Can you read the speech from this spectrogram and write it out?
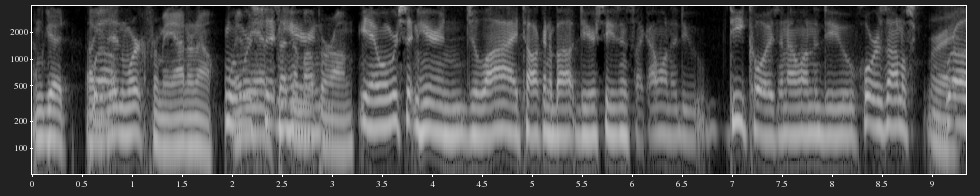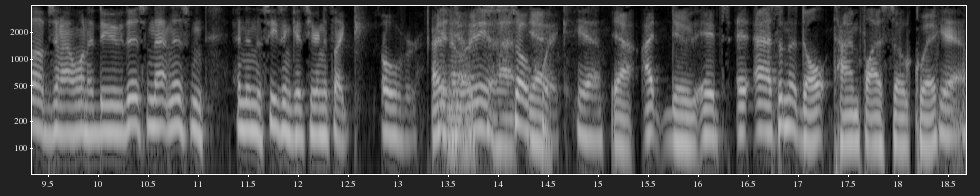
I'm good. Like Well, it didn't work for me. I don't know. when Maybe we're I'm sitting setting here, them up wrong. yeah, when we're sitting here in July talking about deer season, it's like I want to do decoys and I want to do horizontal Right. scrubs and I want to do this and that and this and and then the season gets here and it's like over. I didn't You know, do any it's of that. So Yeah. quick, yeah, Yeah, I dude, it's it, as an adult, time flies so quick. yeah.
